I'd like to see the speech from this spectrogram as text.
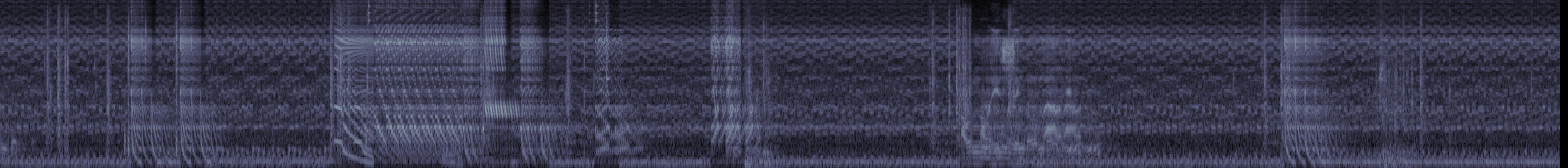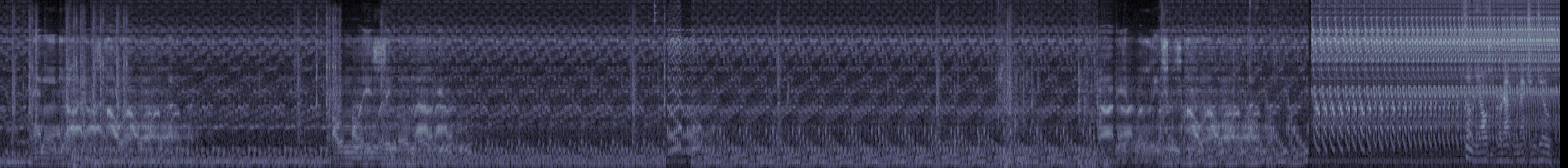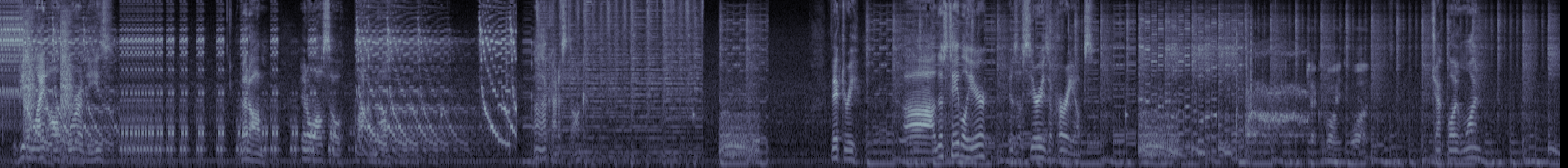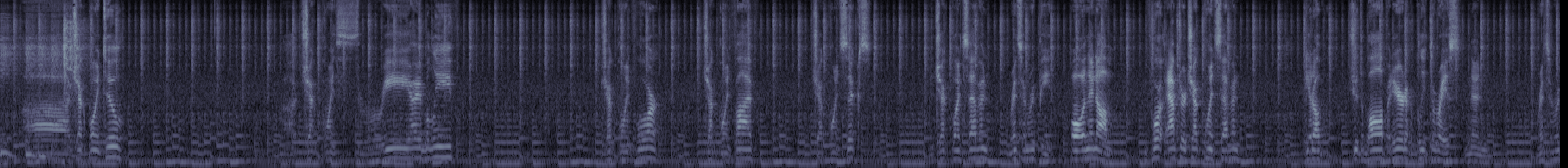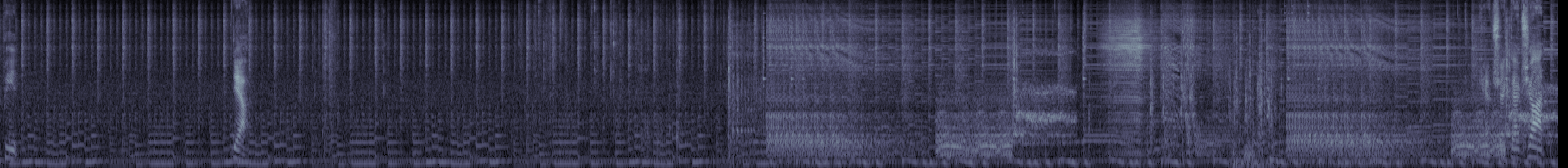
light all four of these, then um, it'll also lock them up. Oh, that kind of stunk. Victory. Uh, this table here is a series of hurry-ups. Checkpoint one. Checkpoint one. Uh, checkpoint two. Uh, checkpoint three, I believe. Checkpoint four. Checkpoint five. Checkpoint six. And checkpoint seven. Rinse and repeat. Oh, and then um, before after checkpoint seven, get up, shoot the ball up in here to complete the race, and then rinse and repeat. Yeah, shot.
